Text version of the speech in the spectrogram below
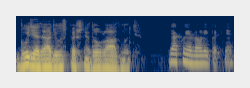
bude dať úspešne dovládnuť. Ďakujem veľmi pekne.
